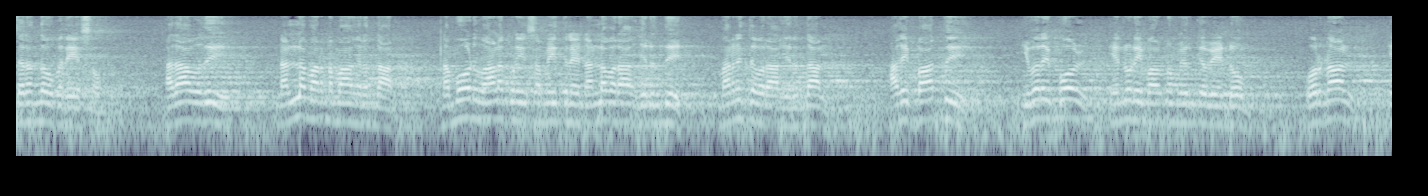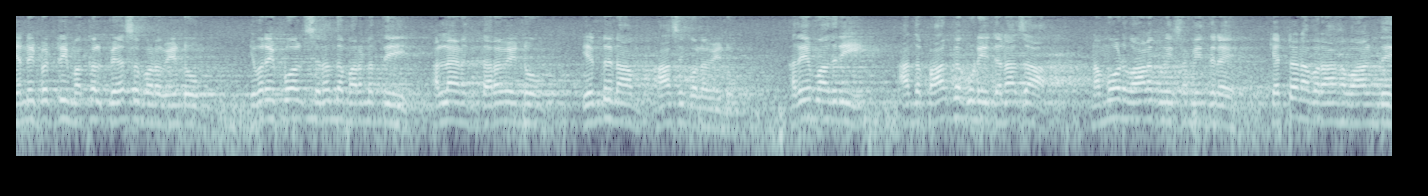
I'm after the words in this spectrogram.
சிறந்த உபதேசம். அதாவது நல்ல மரணமாக இருந்தால் நம்மோடு வாழக்கூடிய சமயத்தில் நல்லவராக இருந்து மரணித்தவராக இருந்தால் அதை பார்த்து இவரை போல் என்னுடைய மரணம் இருக்க வேண்டும். ஒரு நாள் என்னை பற்றி மக்கள் பேசப்பட வேண்டும். இவரை போல் சிறந்த மரணத்தை அல்ல எனக்கு தர வேண்டும் என்று நாம் ஆசை கொள்ள வேண்டும். அதே மாதிரி அந்த பார்க்கக்கூடிய ஜனாசா நம்மோடு வாழக்கூடிய சமயத்தில் கெட்ட நபராக வாழ்ந்து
